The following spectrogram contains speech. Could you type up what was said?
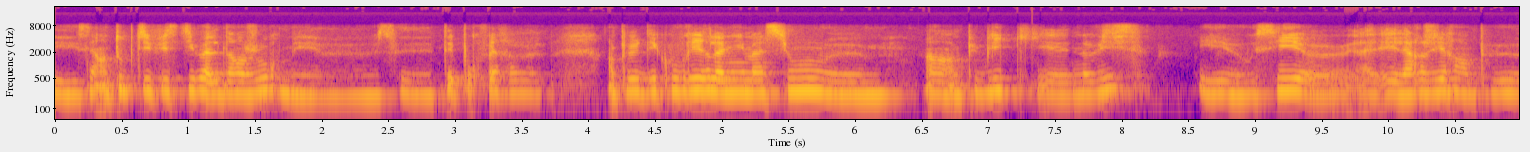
Et c'est un tout petit festival d'un jour, mais euh, c'était pour faire euh, un peu découvrir l'animation euh, à un public qui est novice et aussi élargir un peu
